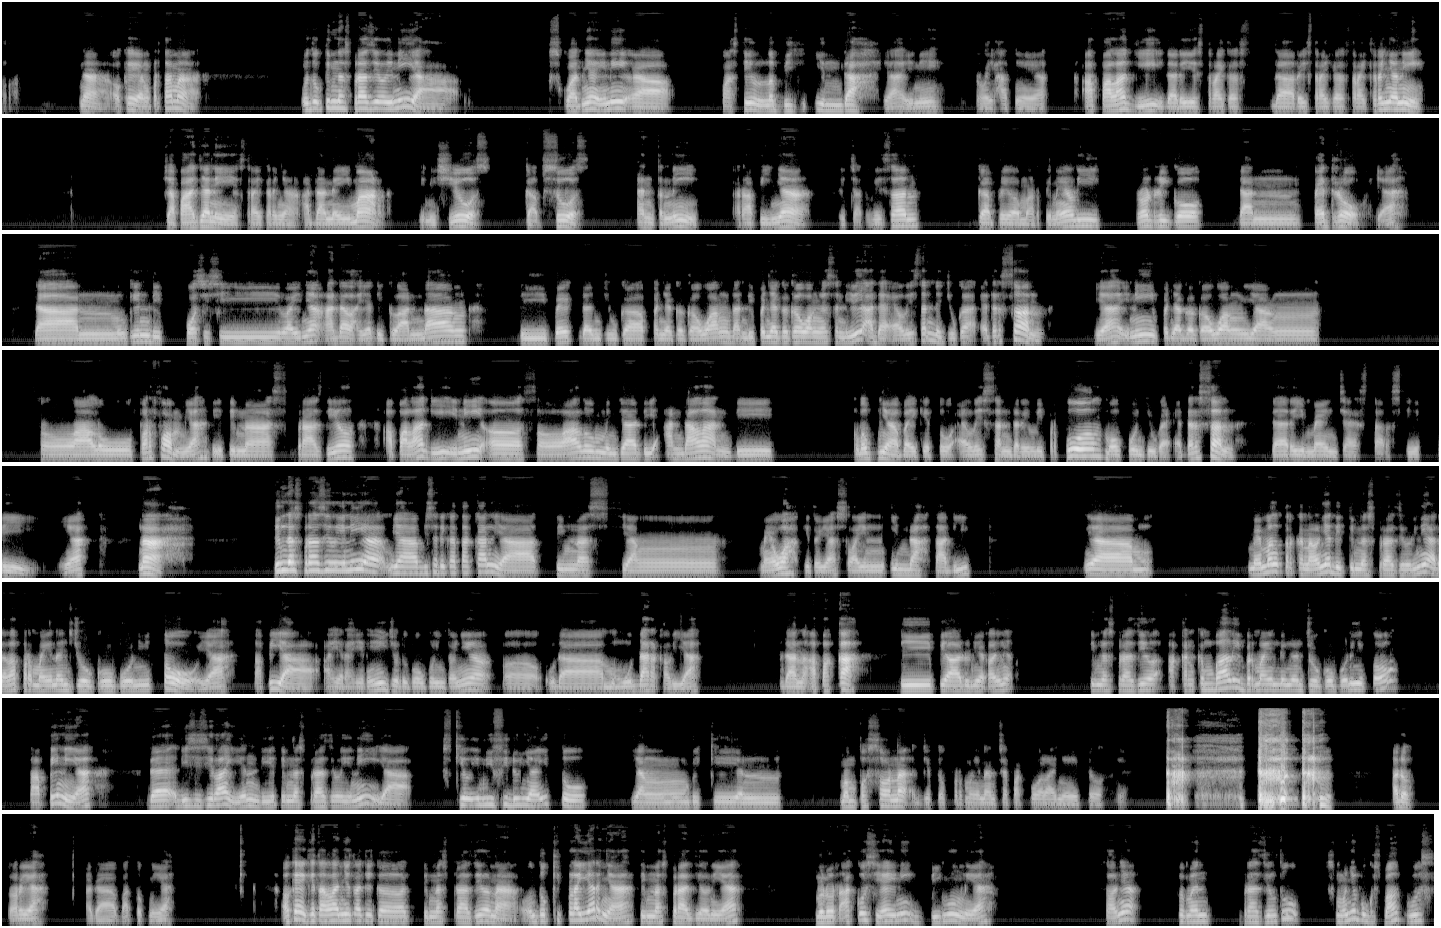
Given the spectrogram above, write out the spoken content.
Nah, oke okay, yang pertama. Untuk timnas Brazil ini ya skuadnya ini ya pasti lebih indah ya ini terlihatnya ya. Apalagi dari striker dari striker-strikernya nih. Siapa aja nih strikernya? Ada Neymar, Vinicius, Gabsus, Anthony, Rapinya, Richard Wilson, Gabriel Martinelli, Rodrigo, dan Pedro ya. Dan mungkin di posisi lainnya adalah ya di gelandang, di back dan juga penjaga gawang dan di penjaga gawangnya sendiri ada Ellison dan juga Ederson. Ya, ini penjaga gawang yang selalu perform ya di timnas Brazil apalagi ini uh, selalu menjadi andalan di klubnya baik itu Ellison dari Liverpool maupun juga Ederson dari Manchester City ya. Nah, timnas Brazil ini ya ya bisa dikatakan ya timnas yang mewah gitu ya selain indah tadi. Ya memang terkenalnya di timnas Brazil ini adalah permainan Jogo Bonito ya. Tapi ya akhir-akhir ini Jogo Bonitonya uh, udah memudar kali ya. Dan apakah di Piala Dunia kali ini timnas Brazil akan kembali bermain dengan Jogo Bonito? Tapi nih ya, di sisi lain di timnas Brazil ini ya skill individunya itu yang bikin mempesona gitu permainan sepak bolanya itu. Ya. Aduh, sorry ya, agak batuk nih ya. Oke, kita lanjut lagi ke timnas Brazil. Nah, untuk key playernya timnas Brazil nih ya, menurut aku sih ya ini bingung nih ya. Soalnya pemain Brazil tuh semuanya bagus-bagus.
